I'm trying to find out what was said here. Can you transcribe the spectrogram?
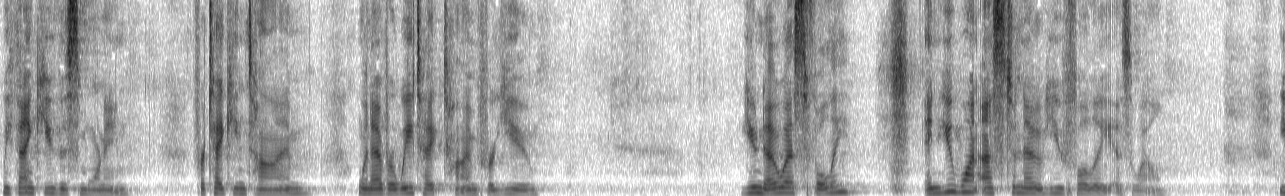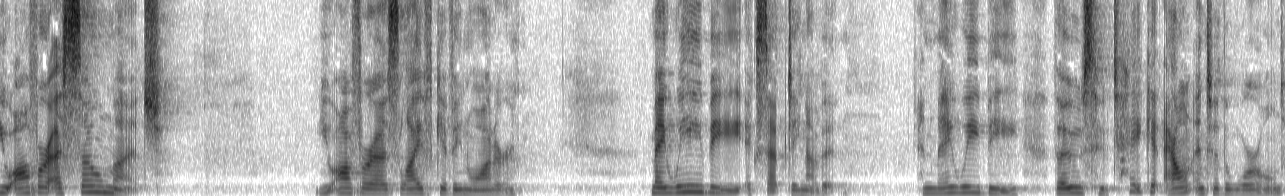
we thank you this morning for taking time whenever we take time for you. You know us fully, and you want us to know you fully as well. You offer us so much. You offer us life giving water. May we be accepting of it. And may we be those who take it out into the world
